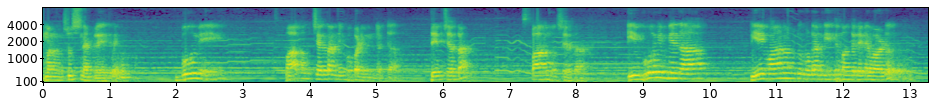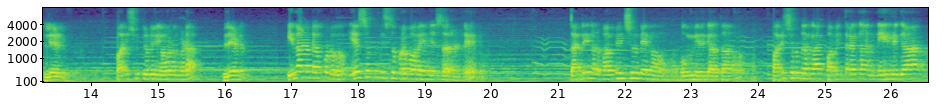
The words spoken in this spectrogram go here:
మనం చూసినట్లయితే భూమి పాపం చేత నింపబడి ఉందట. దేని చేత? పాపము చేత. ఈ భూమి మీద ఏ మానవుడు కూడా నీతి వాడు లేడు. పరిశుద్ధుడు ఎవడు కూడా లేడు. ఇలాంటప్పుడు యేసుక్రీస్తు ప్రభు ఏం చేస్తారంటే తండ్రి నన్ను పంపించు నేను భూమి మీదకి వెళ్తాను. పరిశుద్ధంగా పవిత్రంగా నీతిగా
